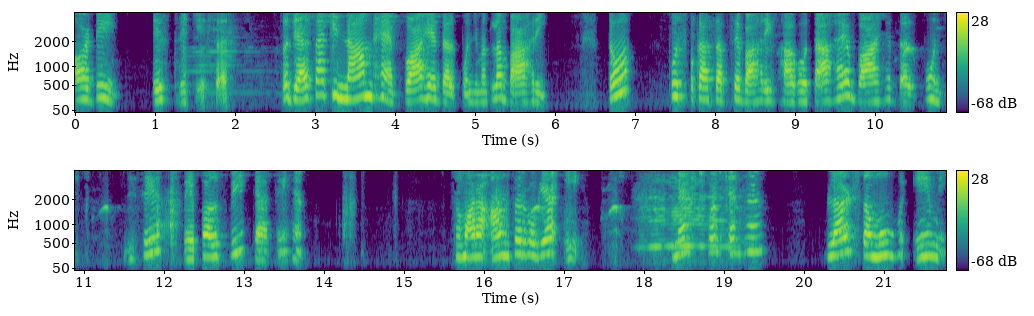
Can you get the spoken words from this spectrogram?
और डी स्त्री केसर तो जैसा कि नाम है बाह्य दलपुंज मतलब बाहरी तो पुष्प का सबसे बाहरी भाग होता है बाह्य दलपुंज, जिसे सेपल्स भी कहते हैं। तो हमारा आंसर हो गया ए। नेक्स्ट क्वेश्चन है, ब्लड समूह ए में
